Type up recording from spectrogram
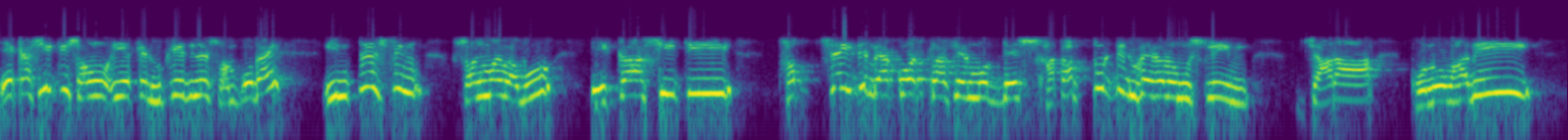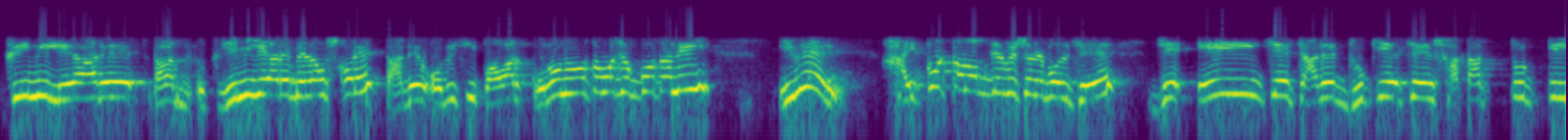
একাশিটি ইয়েকে ঢুকিয়ে দিলেন সম্প্রদায়। ইন্টারেস্টিং সন্ময়বাবু একাশিটি সবচেয়ে ব্যাকওয়ার্ড ক্লাসের মধ্যে সাতাত্তরটি ঢুকে গেল মুসলিম। যারা কোনোভাবেই ক্রিমি লেয়ারে তারা ক্রিমি লেয়ারে বিলংস করে, তাদের ওবিসি পাওয়ার কোনো ন্যূনতম যোগ্যতা নেই। ইভেন হাইকোর্ট তার অবজারভেশনে বলছে যে এই যে যাদের ঢুকিয়েছেন সাতাত্তরটি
